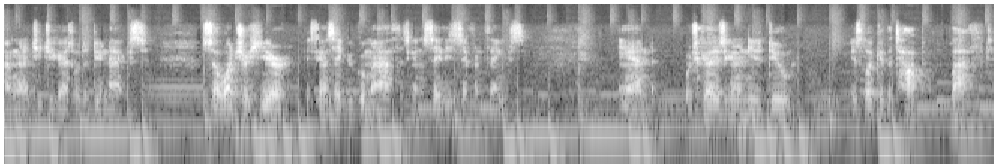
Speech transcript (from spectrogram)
I'm going to teach you guys what to do next. So once you're here, it's going to say Google Math. It's going to say these different things. And what you guys are going to need to do is look at the top left.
